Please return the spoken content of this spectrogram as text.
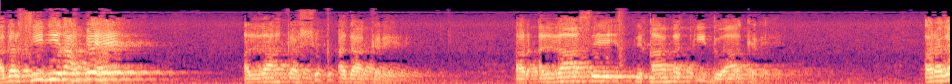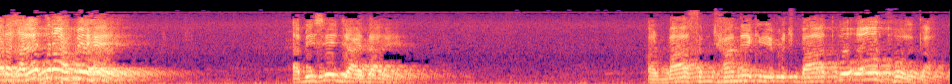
اگر سیدھی راہ پہ ہے، اللہ کا شکر ادا کرے اور اللہ سے استقامت کی دعا کرے۔ اور اگر غلط راہ پہ ہے، ابھی سے جائزہ لے اور بات سمجھانے کے لیے کچھ بات کو اور کھولتا۔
